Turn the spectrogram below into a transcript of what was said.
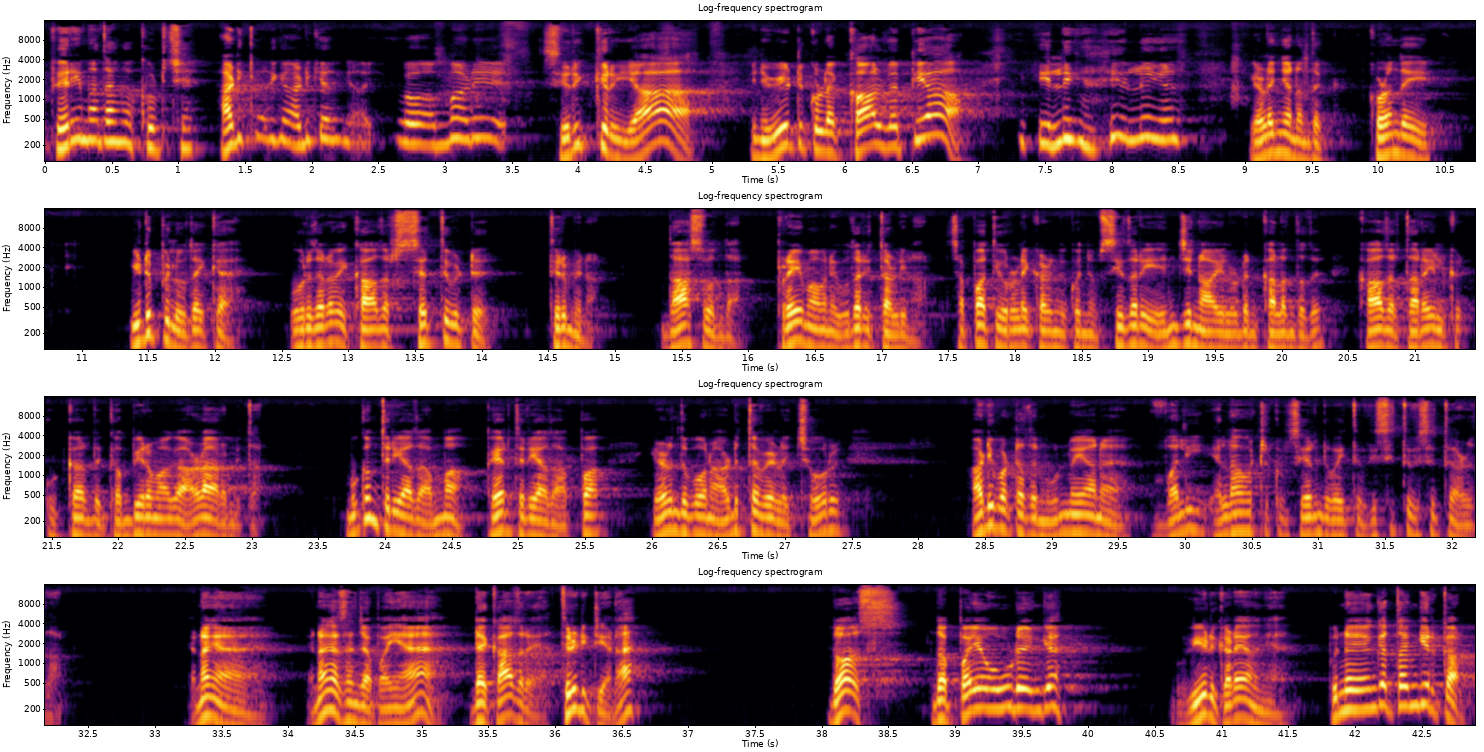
பெரியம்மா தாங்க கூப்பிடுச்சு அடிக்காதீங்க அடிக்காதீங்க. ஐயோ அம்மாடி. சிரிக்கிறியா? இனி வீட்டுக்குள்ள கால் வைப்பியா? இல்லைங்க இல்லைங்க. இளைஞன் அந்த குழந்தை இடுப்பில் உதைக்க ஒரு தடவை காதர் செத்துவிட்டு திரும்பினான். தாஸ் வந்தான். பிரேம் அவனை உதறி தள்ளினான். சப்பாத்தி உருளைக்கிழங்கு கொஞ்சம் சிதறி எஞ்சின் ஆயிலுடன் கலந்தது. காதர் தரையில் உட்கார்ந்து கம்பீரமாக அழ ஆரம்பித்தான். முகம் தெரியாத அம்மா பெயர் தெரியாத அப்பா எழுந்து போன அடுத்த வேளை சோறு அடிபட்டதன் உண்மையான வலி எல்லாவற்றுக்கும் சேர்ந்து வைத்து விசித்து விசித்து அழுதான். என்னங்க என்னங்க செஞ்சா பையன்? டே காதரே திருடிட்டியாடா? தாஸ் இந்த பையன் வீடு எங்க? வீடு கிடையாதுங்க. பின்ன எங்கே தங்கியிருக்கான்?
